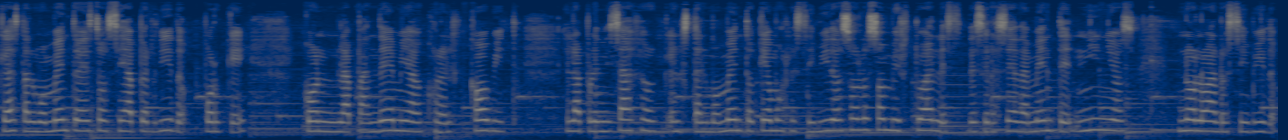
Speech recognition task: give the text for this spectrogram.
que hasta el momento esto se ha perdido, porque con la pandemia, con el COVID, el aprendizaje hasta el momento que hemos recibido solo son virtuales. Desgraciadamente, niños no lo han recibido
